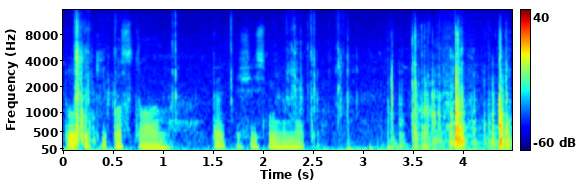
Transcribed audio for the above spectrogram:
тут такі поставимо. 5,6 мм. Є в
